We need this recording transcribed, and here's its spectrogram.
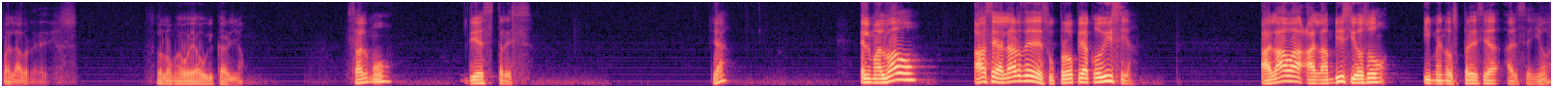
Palabra de Dios. Solo me voy a ubicar yo. Salmo 10.3. ¿Ya? El malvado hace alarde de su propia codicia, alaba al ambicioso y menosprecia al Señor.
